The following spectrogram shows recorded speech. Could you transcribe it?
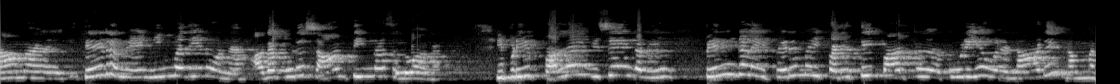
நாம தேடுறமே நிம்மதின்னு ஒண்ணு. அதை கூட சாந்தின்னு தான் சொல்லுவாங்க. இப்படி பல விஷயங்களில் பெண்களை பெருமைப்படுத்தி பார்க்கக்கூடிய ஒரு நாடு நம்ம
